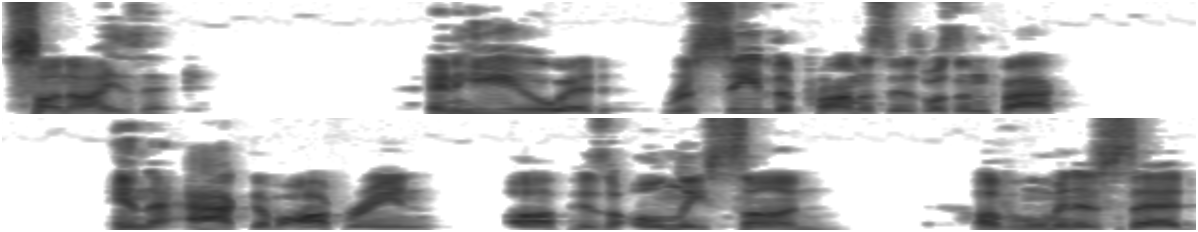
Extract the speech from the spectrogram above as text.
son Isaac? And he who had received the promises was in fact in the act of offering up his only son, of whom it is said,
